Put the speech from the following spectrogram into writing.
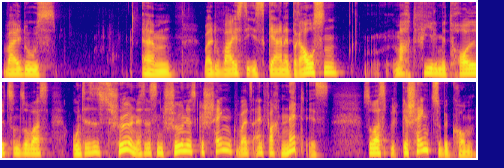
weil du es ähm, weil du weißt, die ist gerne draußen, macht viel mit Holz und sowas. Und es ist schön, es ist ein schönes Geschenk, weil es einfach nett ist, sowas geschenkt zu bekommen.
